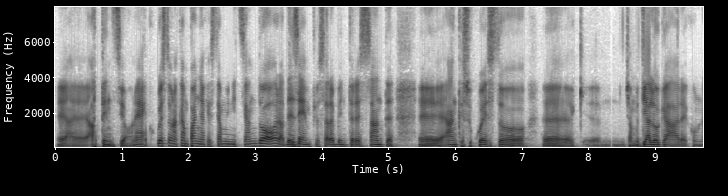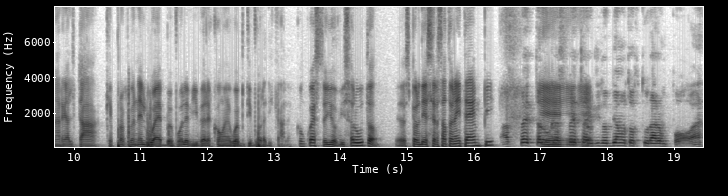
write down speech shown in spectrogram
eh, attenzione. Ecco, questa è una campagna che stiamo iniziando ora, ad esempio sarebbe interessante eh, anche su questo eh, diciamo, dialogare con una realtà che proprio nel web vuole vivere come web TV radicale. Con questo io vi saluto eh, spero di essere stato nei tempi. Aspetta, Luca, e... aspetta, che ti dobbiamo torturare un po'. Eh.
